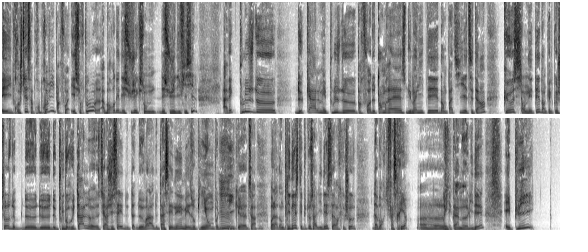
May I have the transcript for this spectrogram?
et y projeter sa propre vie parfois. Et surtout aborder des sujets qui sont des sujets difficiles avec plus de de calme et plus de parfois de tendresse, d'humanité, d'empathie, etc. Que si on était dans quelque chose de de, de, de plus brutal. C'est-à-dire j'essaye de, de voilà de t'asséner mes opinions politiques, euh, ça. Voilà donc l'idée c'était plutôt ça. L'idée c'est d'avoir quelque chose d'abord qui fasse rire, euh, c'est quand même euh, l'idée. Et puis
